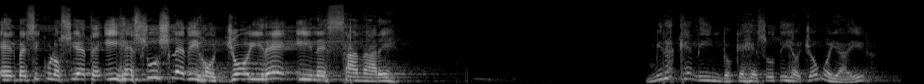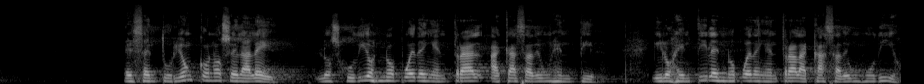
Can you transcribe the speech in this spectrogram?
el versículo 7, y Jesús le dijo, yo iré y le sanaré. Mira qué lindo que Jesús dijo, yo voy a ir. El centurión conoce la ley. Los judíos no pueden entrar a casa de un gentil. Y los gentiles no pueden entrar a casa de un judío.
